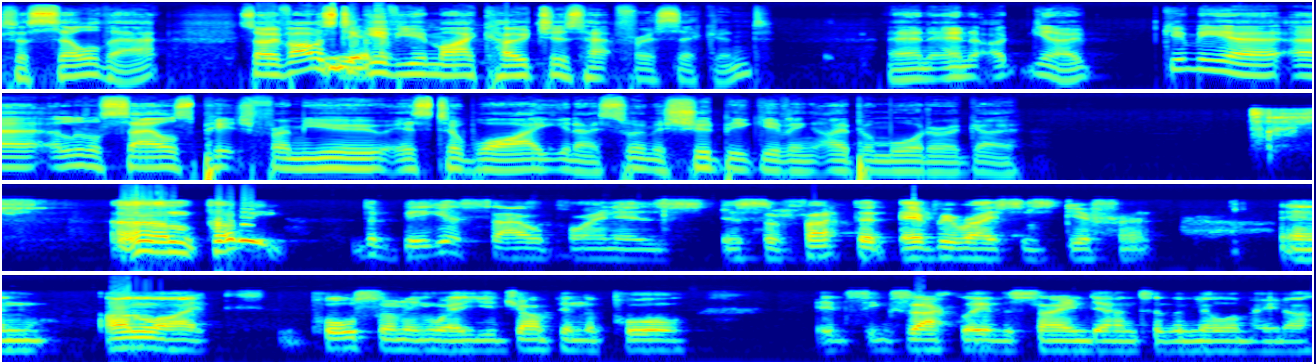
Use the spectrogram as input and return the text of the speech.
to sell that. So if I was to Yeah. give you my coach's hat for a second, and and uh, you know give me a, a, a little sales pitch from you as to why you know swimmers should be giving open water a go. Um, probably the biggest sale point is is the fact that every race is different, and unlike pool swimming where you jump in the pool, it's exactly the same down to the millimeter.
